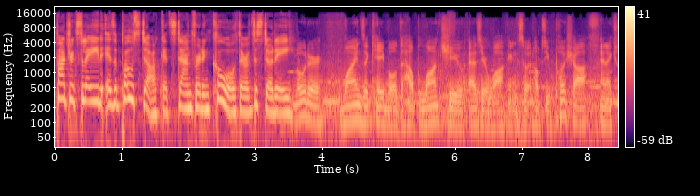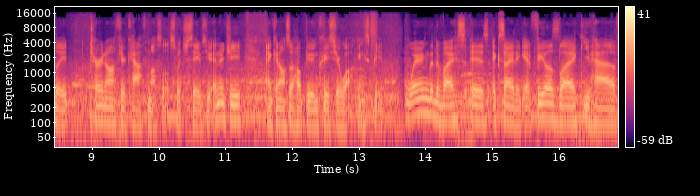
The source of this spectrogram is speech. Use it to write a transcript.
Patrick Slade is a postdoc at Stanford and co author of the study. Motor winds a cable to help launch you as you're walking, so it helps you push off and actually turn off your calf muscles, which saves you energy and can also help you increase your walking speed. Wearing the device is exciting. It feels like you have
